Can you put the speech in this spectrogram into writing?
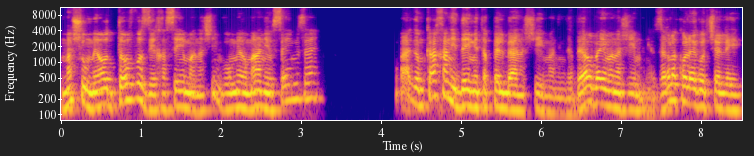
משהו מאוד טוב בו זה יחסים עם אנשים, והוא אומר, מה אני עושה עם זה? וואי, גם ככה אני די מטפל באנשים, אני מדבר הרבה עם אנשים, אני עוזר לקולגות שלי,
